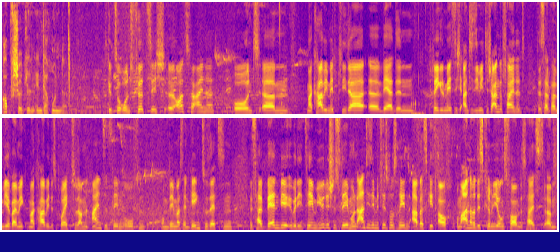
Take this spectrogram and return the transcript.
Kopfschütteln in der Runde. Es gibt so rund 40 äh, Ortsvereine und ähm, Maccabi-Mitglieder äh, werden regelmäßig antisemitisch angefeindet. Deshalb haben wir bei Maccabi das Projekt zusammen eins ins Leben gerufen, um dem was entgegenzusetzen. Deshalb werden wir über die Themen jüdisches Leben und Antisemitismus reden, aber es geht auch um andere Diskriminierungsformen, das heißt ähm,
